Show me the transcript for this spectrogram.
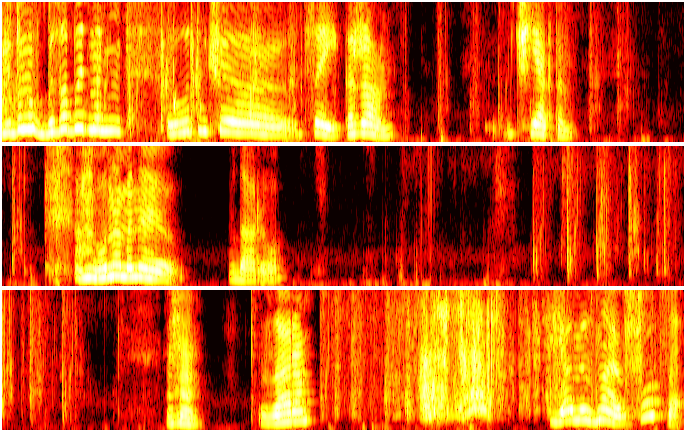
Я думав, безобидна м- летуча цей кажан. Чи як там? А вона мене вдарила. Ага. Зараз. Я не знаю, що це.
